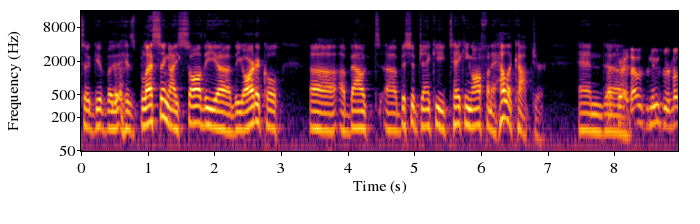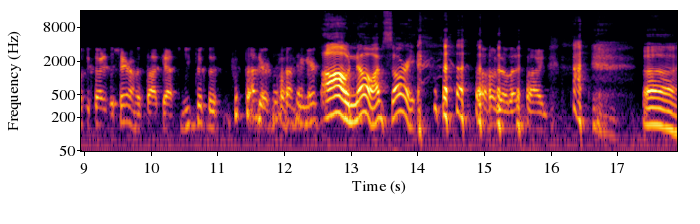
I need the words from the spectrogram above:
to give a, his blessing? I saw the uh, the article uh, about uh, Bishop Jenky taking off on a helicopter. And that's uh, right. That was the news we were most excited to share on this podcast. You took the thunder from here. Oh no, I'm sorry. oh no, that's fine. Uh,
